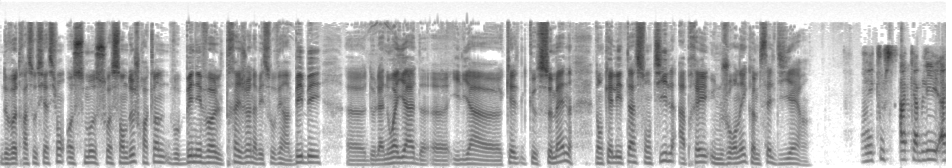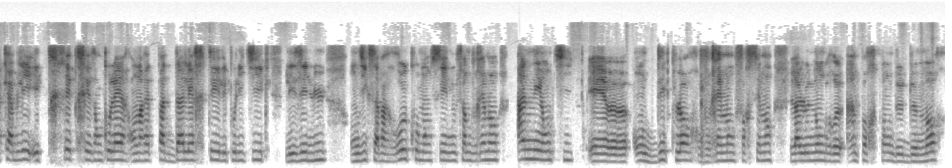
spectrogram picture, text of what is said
de votre association Osmose 62. Je crois que l'un de vos bénévoles très jeunes avait sauvé un bébé de la noyade il y a quelques semaines. Dans quel état sont-ils après une journée comme celle d'hier? On est tous accablés, accablés et très très en colère. On n'arrête pas d'alerter les politiques, les élus. On dit que ça va recommencer. Nous sommes vraiment anéantis et euh, on déplore vraiment forcément là le nombre important de, morts.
